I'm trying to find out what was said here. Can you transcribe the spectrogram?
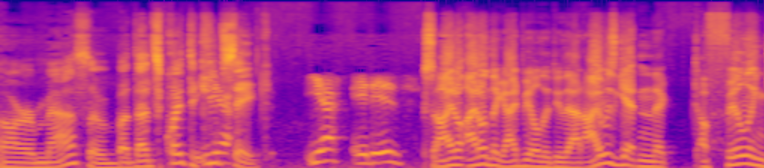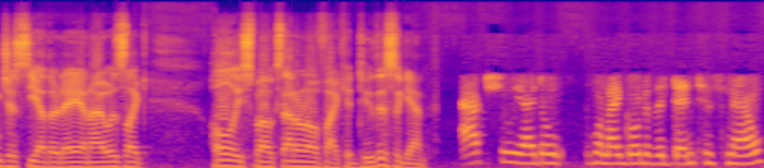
are massive, but that's quite the Yeah. keepsake. Yeah, it is. So I don't I don't think I'd be able to do that. I was getting a, a filling just the other day and I was like, holy smokes, I don't know if I could do this again. Actually, I don't. When I go to the dentist now,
